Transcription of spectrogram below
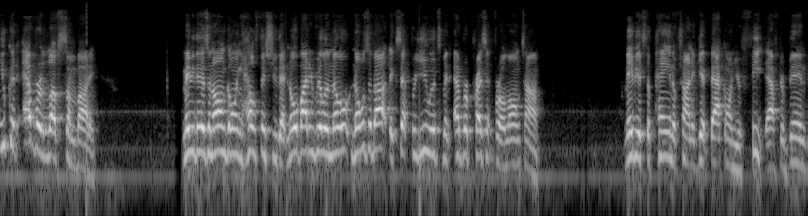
you could ever love somebody. Maybe there's an ongoing health issue that nobody really know, knows about except for you. It's been ever present for a long time. Maybe it's the pain of trying to get back on your feet after being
